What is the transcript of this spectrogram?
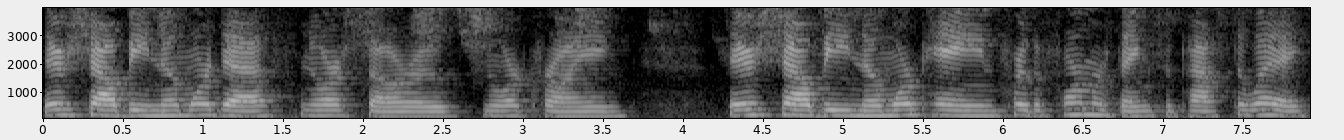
there shall be no more death, nor sorrow, nor crying. There shall be no more pain, for the former things have passed away.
